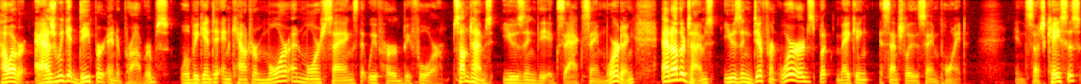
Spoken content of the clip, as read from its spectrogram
However, as we get deeper into Proverbs, we'll begin to encounter more and more sayings that we've heard before, sometimes using the exact same wording, and other times using different words but making essentially the same point. In such cases,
